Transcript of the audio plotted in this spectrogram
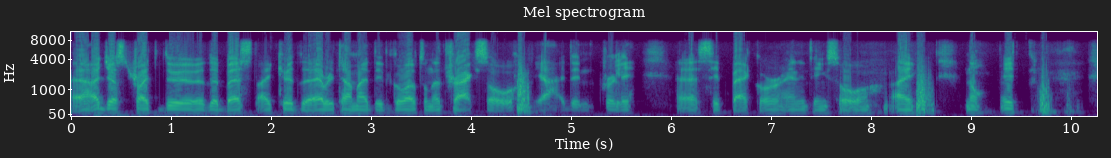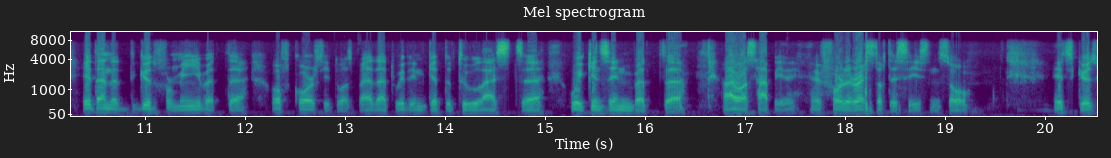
uh, I just tried to do the best I could every time I did go out on the track. So yeah, I didn't really uh, sit back or anything. So I no, it it ended good for me, but uh, of course it was bad that we didn't get the two last uh, weekends in. But uh, I was happy for the rest of the season, so it's good.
